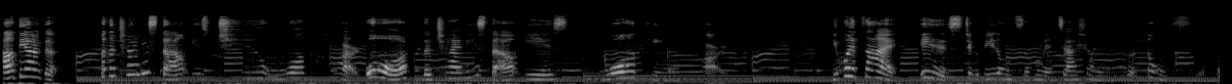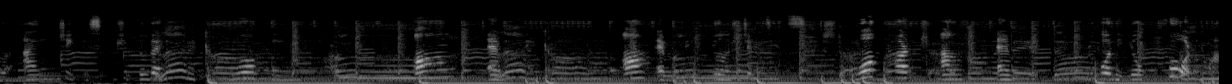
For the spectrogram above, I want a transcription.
好，第二个，But the Chinese style is to work hard, or the Chinese style is working hard。你会在 is 这个 be 动词后面加上一个动词和 ing 的形式，对不对？Working hard on everything on everything 用的是这个介词，work hard on everything。如果你用 for 的话，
